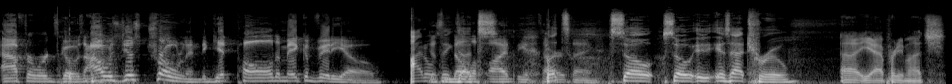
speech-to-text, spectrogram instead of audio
afterwards goes, "I was just trolling to get Paul to make a video." I don't just think that's- nullified the entire Let's- thing. So, so is that true? Uh, yeah, pretty much.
